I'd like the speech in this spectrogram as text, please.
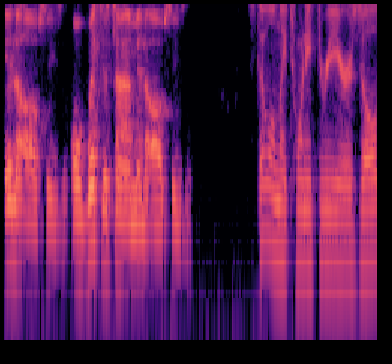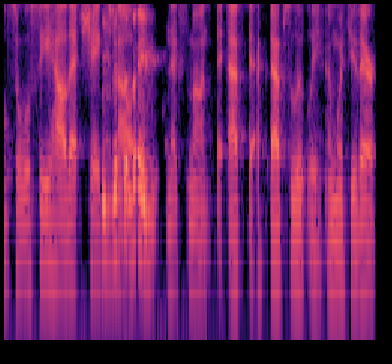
in the off season or with his time in the off season. Still only 23 years old, so we'll see how that shakes He's just a baby. next month. Absolutely. I'm with you there.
